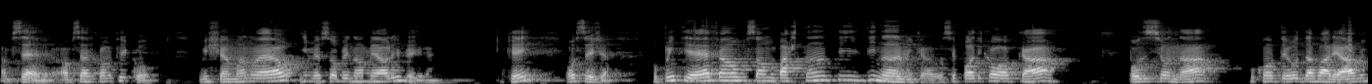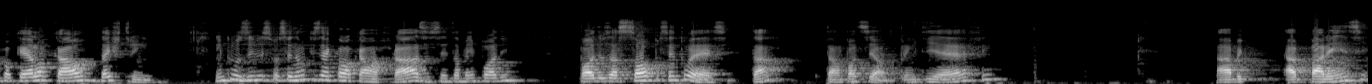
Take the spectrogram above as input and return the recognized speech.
Observe, observe como ficou. Me chamo Manuel e meu sobrenome é Oliveira. Ok? Ou seja, o printf é uma função bastante dinâmica. Você pode colocar, posicionar o conteúdo da variável em qualquer local da string. Inclusive, se você não quiser colocar uma frase, você também pode, pode usar só o %s, tá? Então, pode ser, ó, printf, abre aparência,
